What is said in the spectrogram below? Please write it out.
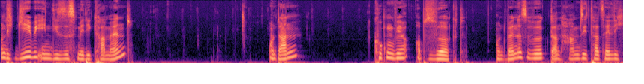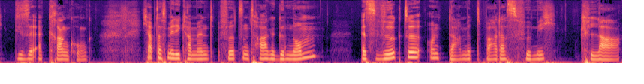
und ich gebe ihnen dieses Medikament und dann gucken wir, ob es wirkt. Und wenn es wirkt, dann haben sie tatsächlich diese Erkrankung. Ich habe das Medikament 14 Tage genommen, es wirkte und damit war das für mich klar.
